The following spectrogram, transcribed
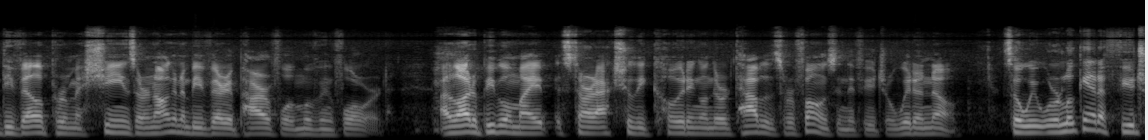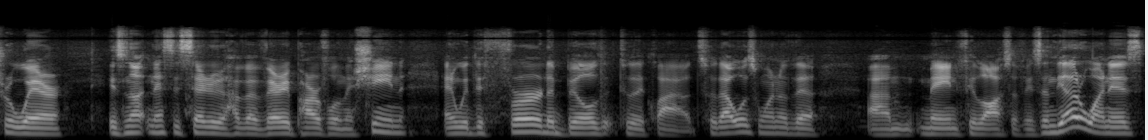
developer machines are not going to be very powerful moving forward. A lot of people might start actually coding on their tablets or phones in the future. We don't know. So we were looking at a future where it's not necessary to have a very powerful machine, and we defer the build to the cloud. So that was one of the um, main philosophies. And the other one is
